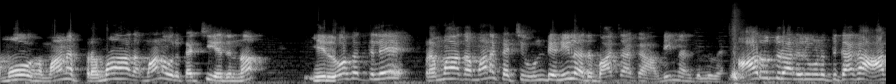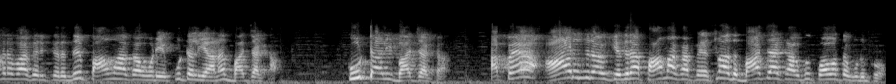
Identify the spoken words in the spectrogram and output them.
அமோகமான பிரமாதமான ஒரு கட்சி எதுன்னா லோகத்திலே பிரமாதமான கட்சி உண்டெனில் அது பாஜக அப்படின்னு நான் சொல்லுவேன். ஆருத்ரா நிறுவனத்துக்காக ஆதரவாக இருக்கிறது பாமகவுடைய கூட்டாளியான பாஜக. கூட்டாளி பாஜக. அப்ப ஆருந்திராவுக்கு எதிராக பாமக பேசணும் அது பாஜகவுக்கு கோபத்தை கொடுக்கும்.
